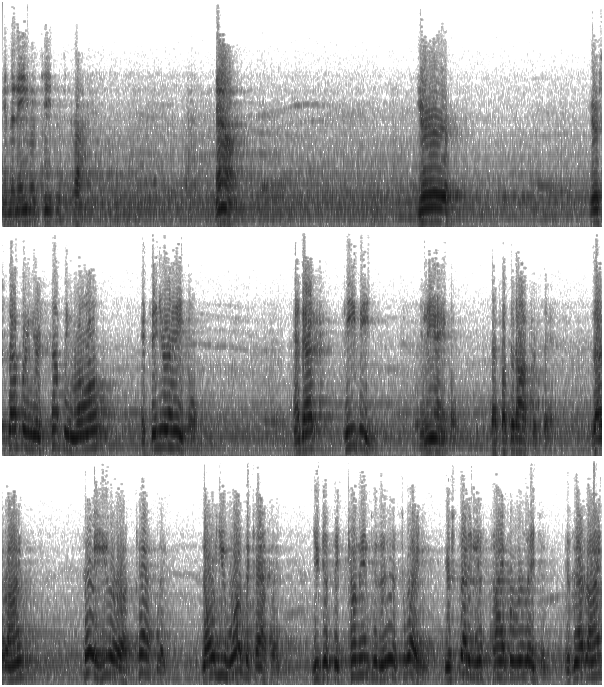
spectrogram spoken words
in the name of Jesus Christ. Now, you're you're suffering, there's something wrong. It's in your ankle. And that's TB in the ankle. That's what the doctor said. Is that right? Say, you are a Catholic. No, you was a Catholic. You just come into this way. You're studying this type of religion. Isn't that right?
